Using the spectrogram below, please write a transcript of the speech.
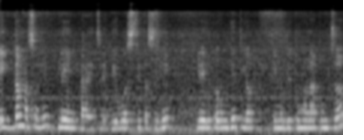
एकदम असं हे प्लेन करायचं आहे व्यवस्थित असं हे प्लेन करून घेतलं की म्हणजे तुम्हाला तुमचं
